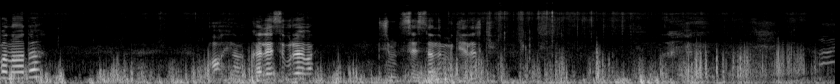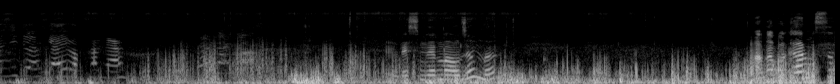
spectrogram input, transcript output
bakayım bana ada. Ah ya kalesi buraya bak. Şimdi seslendim mi gelir ki? Resimlerini alacağım da. Ada bakar mısın?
